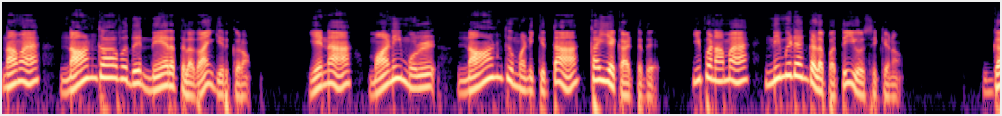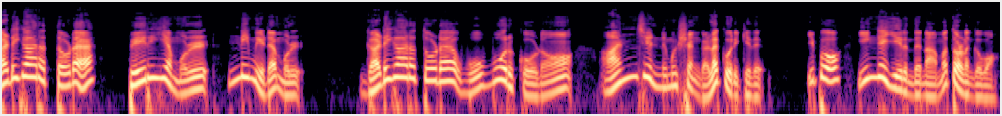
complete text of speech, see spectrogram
நாம நான்காவது நேரத்துல தான் இருக்கிறோம். ஏன்னா மணிமுள் நான்கு மணிக்கு தான் கைய காட்டுது. இப்ப நாம நிமிடங்களை பத்தி யோசிக்கணும். கடிகாரத்தோட பெரிய முள் நிமிட முள். கடிகாரத்தோட ஒவ்வொரு கோடும் அஞ்சு நிமிஷங்களை குறிக்குது. இப்போ இங்க இருந்து நாம தொடங்குவோம்.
